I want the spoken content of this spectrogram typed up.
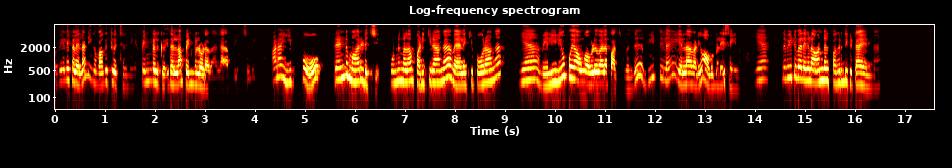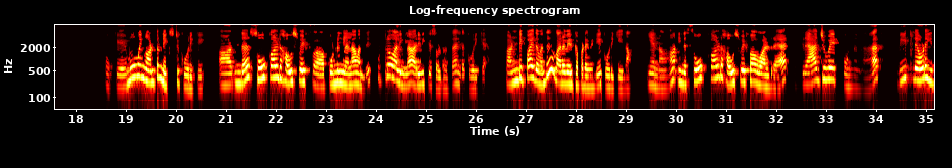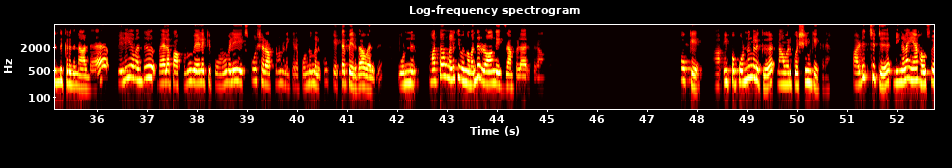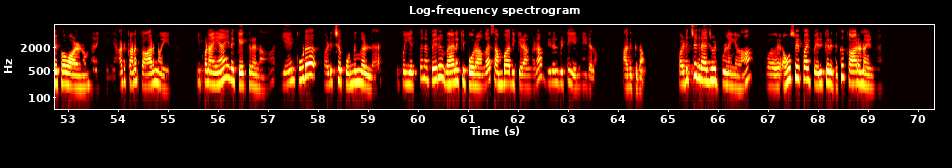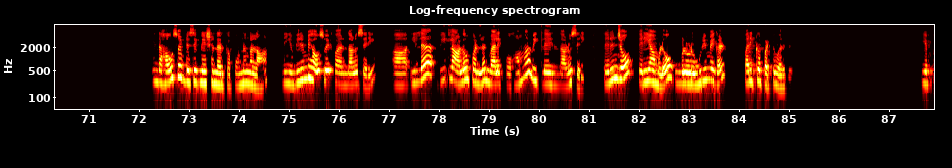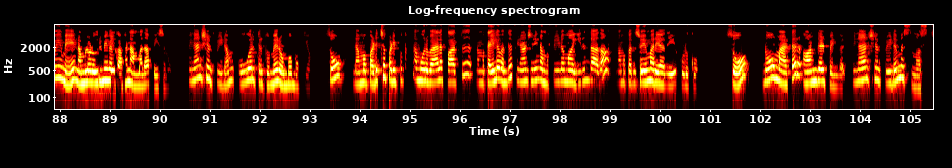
வேலைகளை எல்லாம் நீங்கள் வகுத்து வச்சுருந்தீங்க. பெண்களுக்கு இதெல்லாம் பெண்களோட வேலை அப்படின்னு சொல்லி. ஆனால் இப்போது ட்ரெண்டு மாறிடுச்சு. பொண்ணுங்கள்லாம் படிக்கிறாங்க வேலைக்கு போகிறாங்க ஏன்? வெளியிலயும் போய் அவங்க அவ்வளோ வேலை பார்த்துட்டு வந்து வீட்டிலையும் எல்லா வேலையும் அவங்களே செய்யணுமா? ஏன்? இந்த வீட்டு வேலைகளை ஆண்கள் பகிர்ந்துக்கிட்டா என்ன? Okay moving on to next கோரிக்கை. இந்த சோ கால்டு ஹவுஸ் ஒய்ஃப் பொண்ணுங்களெல்லாம் வந்து குற்றவாளிங்களா அறிவிக்க சொல்கிறது தான் இந்த கோரிக்கை. கண்டிப்பாக இதை வந்து வரவேற்கப்பட வேண்டிய கோரிக்கை தான் ஏன்னா இந்த சோ கால்டு ஹவுஸ் ஒய்ஃபாக வாழ்கிற கிராஜுவேட் பொண்ணுங்க வீட்டிலோட இருந்துக்கிறதுனால வெளியே வந்து வேலை பார்க்கணும் வேலைக்கு போகணும் வெளியே எக்ஸ்போஷர் ஆகணும்னு நினைக்கிற பொண்ணுங்களுக்கும் கெட்ட பேர் தான் வருது. ஒன்று மற்றவங்களுக்கு இவங்க வந்து ராங் எக்ஸாம்பிளாக இருக்கிறாங்க. ஓகே இப்போ பொண்ணுங்களுக்கு நான் ஒரு கொஷின் கேட்குறேன் படிச்சுட்டு நீங்களாம் ஏன் ஹவுஸ் ஒய்ஃபாக வாழணும்னு நினைக்கிறீங்க? அதுக்கான காரணம் என்ன? இப்போ நான் ஏன் இதை கேட்குறேன்னா என் கூட படித்த பொண்ணுங்களில் இப்போ எத்தனை பேர் வேலைக்கு போகிறாங்க சம்பாதிக்கிறாங்கன்னா விரல் விட்டு எண்ணிடலாம். அதுக்கு தான் படித்த கிராஜுவேட் பிள்ளைங்கலாம் ஹவுஸ் ஒய்ஃபாக இப்போ இருக்கிறதுக்கு காரணம் என்ன? இந்த ஹவுஸ் ஒய்ஃப் டெசிக்னேஷனில் இருக்க பொண்ணுங்கள்லாம் நீங்கள் விரும்பி ஹவுஸ் ஒய்ஃபாக இருந்தாலும் சரி இல்லை வீட்டில் அலோவ் பண்ணலன்னு வேலைக்கு போகாமல் வீட்டிலே இருந்தாலும் சரி தெரிஞ்சோ தெரியாமலோ உங்களோட உரிமைகள் பறிக்கப்பட்டு வருது. எப்பயுமே நம்மளோட உரிமைகளுக்காக நம்ம தான் பேசணும். ஃபினான்ஷியல் ஃப்ரீடம் ஒவ்வொருத்தருக்குமே ரொம்ப முக்கியம். ஸோ நம்ம படித்த படிப்புக்கு நம்ம ஒரு வேலை பார்த்து நம்ம கையில் வந்து ஃபினான்ஷியலி நம்ம ஃப்ரீடமாக இருந்தால் தான் நமக்கு அது சுயமரியாதையை கொடுக்கும். ஸோ நோ மேட்டர் ஆண்கள் பெண்கள் ஃபினான்ஷியல் ஃப்ரீடம் இஸ் மஸ்ட்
